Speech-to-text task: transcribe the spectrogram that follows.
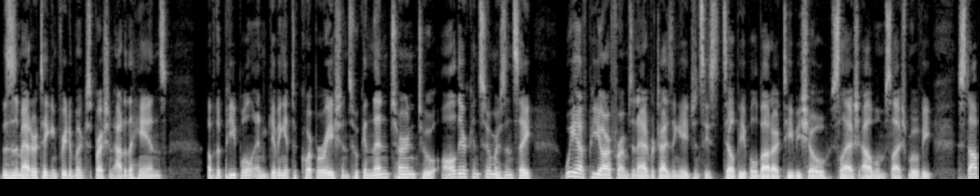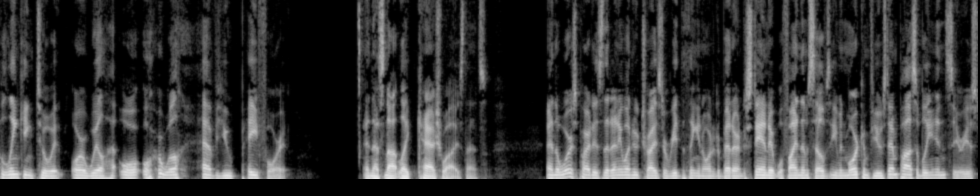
This is a matter of taking freedom of expression out of the hands of the people and giving it to corporations who can then turn to all their consumers and say, we have PR firms and advertising agencies to tell people about our TV show slash album slash movie. Stop linking to it, or we'll ha- or or we'll have you pay for it. And that's not like cash wise. That's and the worst part is that anyone who tries to read the thing in order to better understand it will find themselves even more confused and possibly in serious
